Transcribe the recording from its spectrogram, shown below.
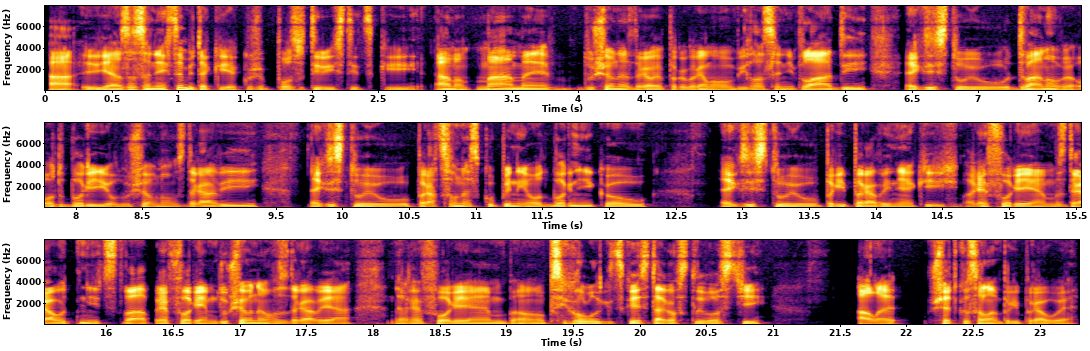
A ja zase nechcem byť taký akože pozitivistický. Áno, máme duševné zdravie programovom vyhlásení vlády, existujú dva nové odbory o duševnom zdraví, existujú pracovné skupiny odborníkov, Existujú prípravy nejakých reforiem zdravotníctva, reforiem duševného zdravia, reforiem psychologickej starostlivosti, ale všetko sa len pripravuje.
